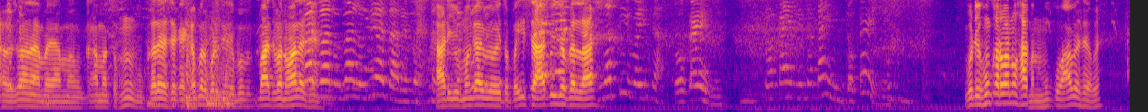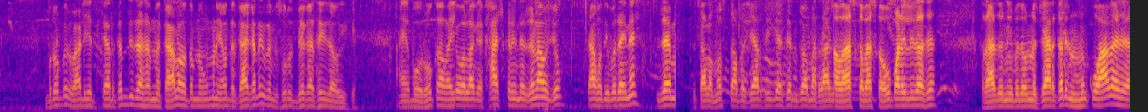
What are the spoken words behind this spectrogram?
હવે જો ના ભાઈ, આમાં આમાં તો શું કરે છે કઈ ખબર પડતી નથી. બાજવાનું હાલે છે. સાડીઓ મંગાવી હોય તો પૈસા આપી દો પહેલા. ગોડી, શું કરવાનું? હા, મને મૂકો, આવે છે હવે. બરોબર? વાડીએ તૈયાર કરી દીધા છે. અમને કાલો તમને ઉમણી અવતર ઘા કરી તમે સુરત ભેગા થઈ જાવ કે અહીંયા બહુ રોકાવા એવો લાગે? ખાસ કરીને જણાવજો. ત્યાં સુધી બધાને જય ચાલો મસ્ત આપણે તૈયાર થઈ ગયા છે ને જો અમારે રાજા વાસકા વાસકા ઉપાડી લીધા છે. રાજુની બધા અમને તૈયાર કરીને મૂકવા આવે છે.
